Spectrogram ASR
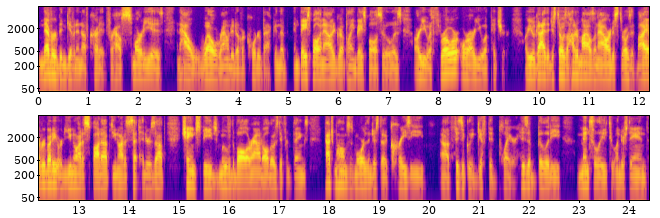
never been given enough credit for how smart he is and how well rounded of a quarterback. In the in baseball analogy, I grew up playing baseball, so it was: Are you a thrower or are you a pitcher? Are you a guy that just throws 100 miles an hour, and just throws it by everybody, or do you know how to spot up? Do you know how to set hitters up, change speeds, move the ball around, all those different things? Patrick Mahomes is more than just a crazy. Uh, physically gifted player. His ability mentally to understand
